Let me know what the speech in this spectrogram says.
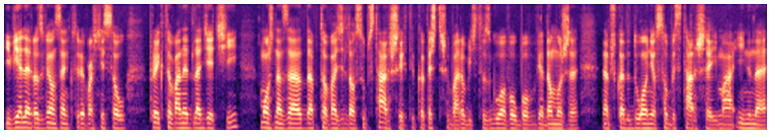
i wiele rozwiązań, które właśnie są projektowane dla dzieci, można zaadaptować dla osób starszych, tylko też trzeba robić to z głową, bo wiadomo, że na przykład dłoń osoby starszej ma inne,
